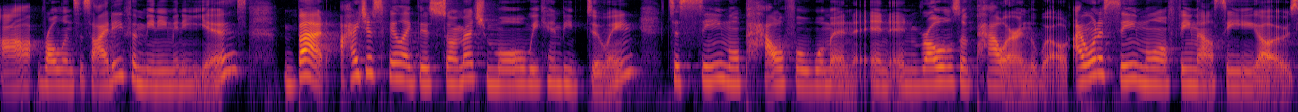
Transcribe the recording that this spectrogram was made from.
our role in society for many, many years. But I just feel like there's so much more we can be doing to see more powerful women in, in roles of power in the world. I want to see more female CEOs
